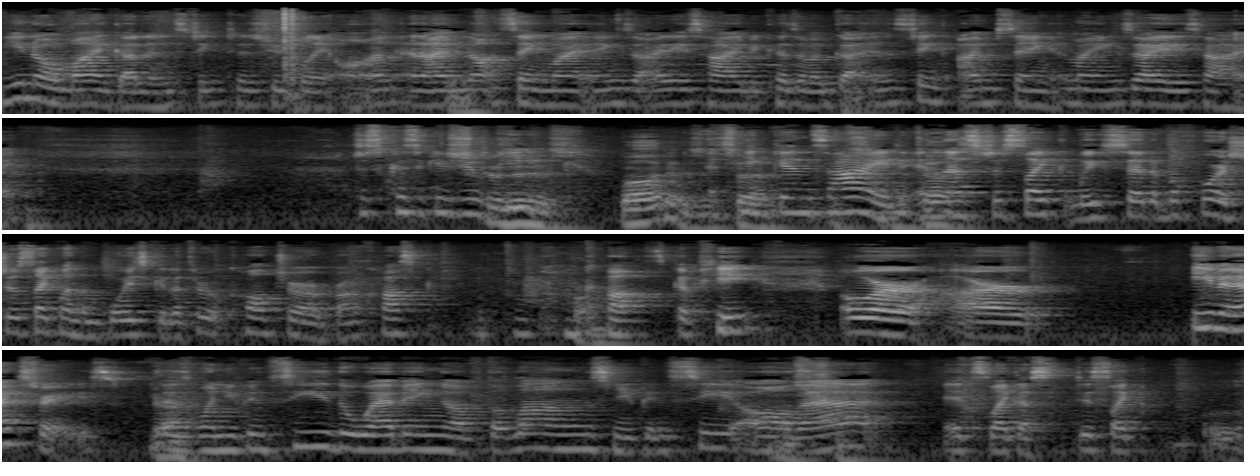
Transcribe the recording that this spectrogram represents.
you know my gut instinct is usually on, and I'm not saying my anxiety is high because of a gut instinct. I'm saying my anxiety is high just because it gives you a peek. it is. Well, it is. A peek a, inside, it's- it and that's just like we said it before. It's just like when the boys get a throat culture or bronchos- bronchoscopy, or our even X-rays. Because Yeah. when you can see the webbing of the lungs and you can see all That's true. that, it's like a it's like ugh,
